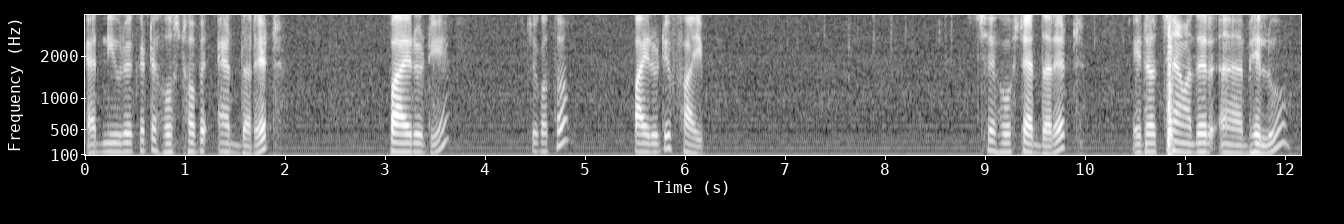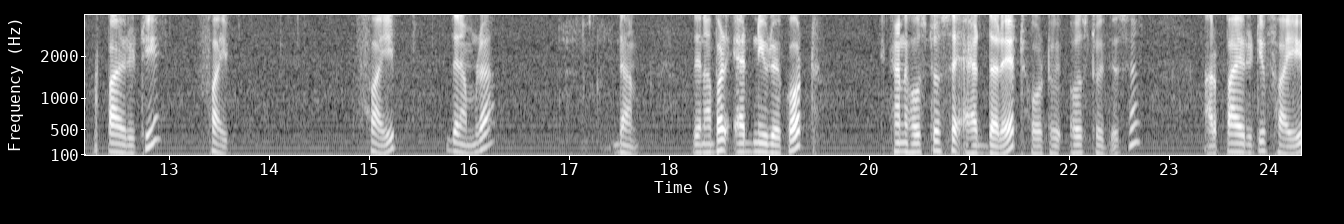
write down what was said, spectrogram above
অ্যাড নিউ রেকর্ডে হোস্ট হবে অ্যাট দ্য রেট প্রায়োরিটি হচ্ছে কত? প্রায়োরিটি ফাইভ হচ্ছে হোস্ট অ্যাট দ্য রেট এটা হচ্ছে আমাদের value priority five five then আমরা ডান দেন আবার অ্যাড নিউ রেকর্ড এখানে হোস্ট হচ্ছে অ্যাট দ্য রেট হোস্ট হইতেছে। আর প্রায়োরিটি ফাইভ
